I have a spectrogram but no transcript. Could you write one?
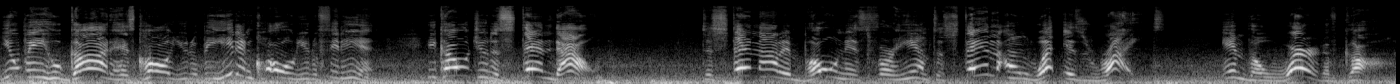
You be who God has called you to be. He didn't call you to fit in. He called you to stand out. To stand out in boldness for him, to stand on what is right in the word of God.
